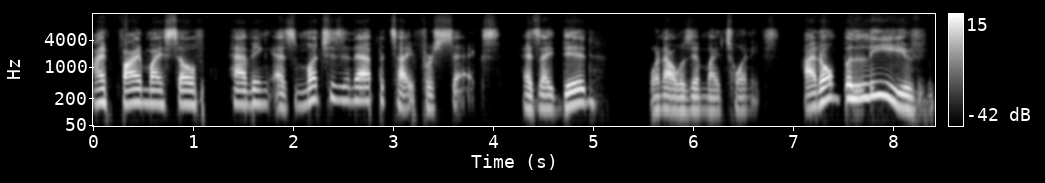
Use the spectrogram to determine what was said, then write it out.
I find myself having as much as an appetite for sex as I did when I was in my 20s. I don't believe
